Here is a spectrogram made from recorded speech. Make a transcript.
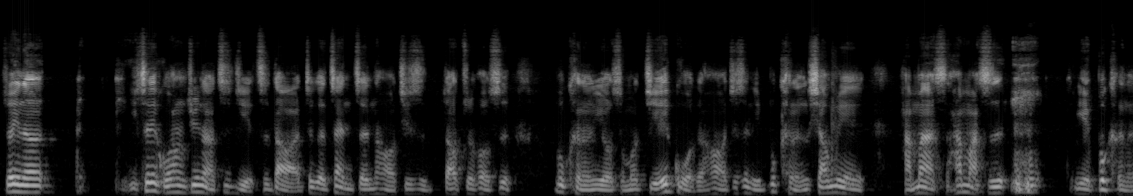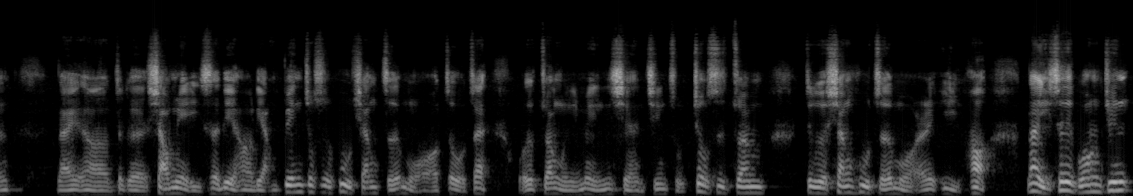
所以呢，以色列国防军啊，自己也知道啊，这个战争哈，其实到最后是不可能有什么结果的哈，就是你不可能消灭哈马斯，哈马斯 也不可能。来啊，这个消灭以色列哈，两边就是互相折磨哦。这我在我的专文里面已经写很清楚，就是专这个相互折磨而已哈。那以色列国防军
